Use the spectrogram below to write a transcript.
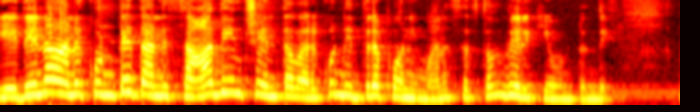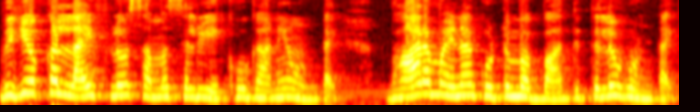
ఏదైనా అనుకుంటే దాన్ని సాధించేంత వరకు నిద్రపోని మనస్తత్వం వీరికి ఉంటుంది. వీరి యొక్క లైఫ్లో సమస్యలు ఎక్కువగానే ఉంటాయి. భారమైన కుటుంబ బాధ్యతలు ఉంటాయి.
